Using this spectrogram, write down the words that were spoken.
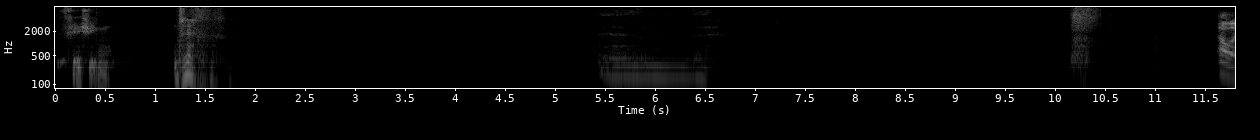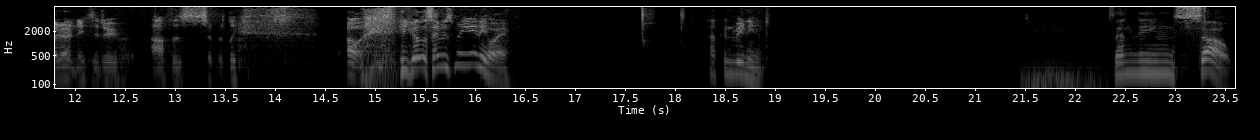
Fishing. And Oh, I don't need to do Arthur's separately. Oh, he got the same as me anyway. How convenient. sending. So,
